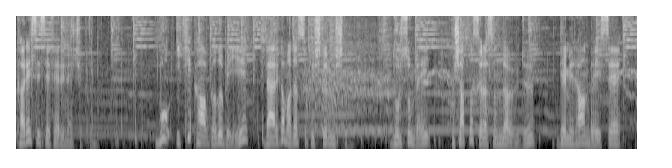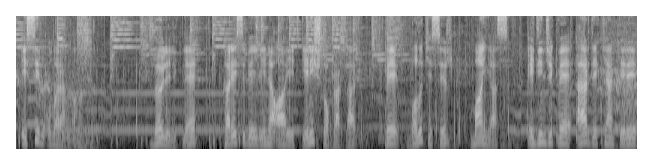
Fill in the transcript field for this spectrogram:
Karesi seferine çıktım. Bu iki kavgalı beyi Bergama'da sıkıştırmıştım. Dursun Bey kuşatma sırasında öldü, Demirhan Bey ise esir olarak alındı. Böylelikle Karesi Beyliğine ait geniş topraklar ve Balıkesir, Manyas, Edincik ve Erdek kentleri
